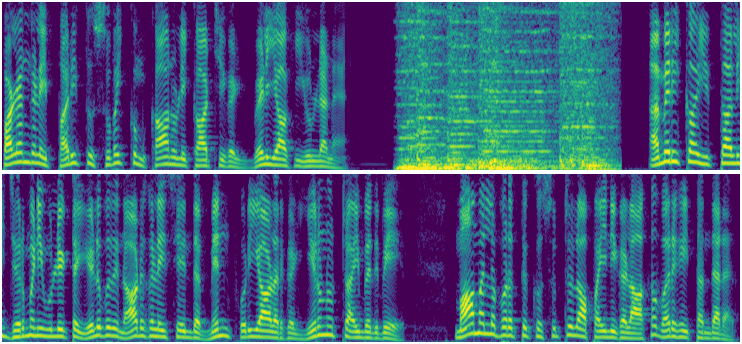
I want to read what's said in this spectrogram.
பழங்களை பறித்து சுவைக்கும் காணொளி காட்சிகள் வெளியாகியுள்ளன. அமெரிக்கா இத்தாலி ஜெர்மனி உள்ளிட்ட எழுபது நாடுகளைச் சேர்ந்த மென் பொறியாளர்கள் இருநூற்று ஐம்பது பேர் மாமல்லபுரத்துக்கு சுற்றுலா பயணிகளாக வருகை தந்தனர்.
